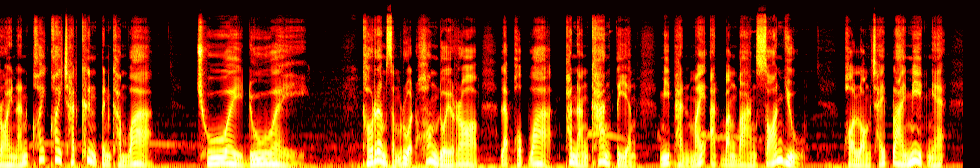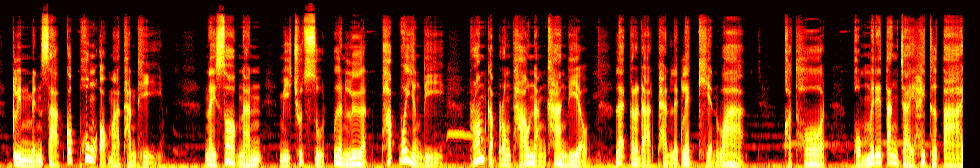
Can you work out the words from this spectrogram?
รอยนั้นค่อยๆ ชัดขึ้นเป็นคำว่า ช่วยด้วย เขาเริ่มสำรวจห้องโดยรอบ และพบว่าผนังข้างเตียง มีแผ่นไม้อัดบางๆ ซ้อนอยู่ พอลองใช้ปลายมีดแงะ กลิ่นเหม็นสาบก็พุ่งออกมาทันที ในซอกนั้นมีชุดสูทเปื้อนเลือด พับไว้อย่างดี พร้อมกับรองเท้าหนังข้างเดียว และกระดาษแผ่นเล็กๆ เขียนว่า ขอโทษ ผมไม่ได้ตั้งใจให้เธอตาย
